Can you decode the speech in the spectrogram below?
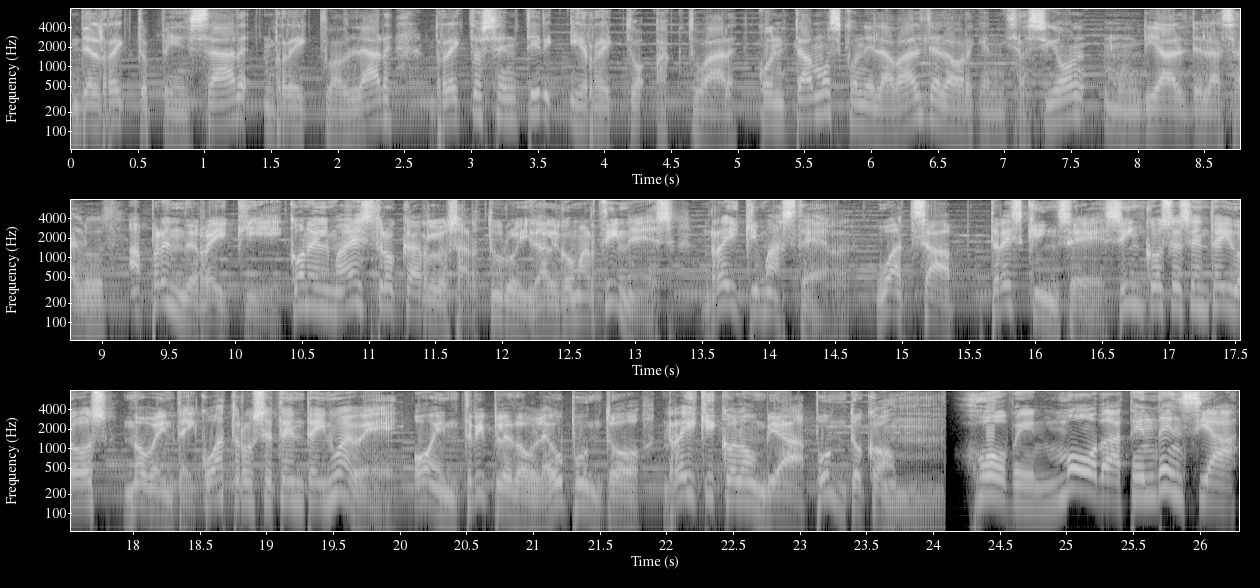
del recto pensar, recto hablar, recto sentir y recto actuar. Contamos con el aval de la Organización Mundial de la Salud. Aprende Reiki con el maestro Carlos Arturo Hidalgo Martínez, Reiki Master. WhatsApp 315-562-9479 o en www.reikicolombia.com. Joven, moda, tendencia,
